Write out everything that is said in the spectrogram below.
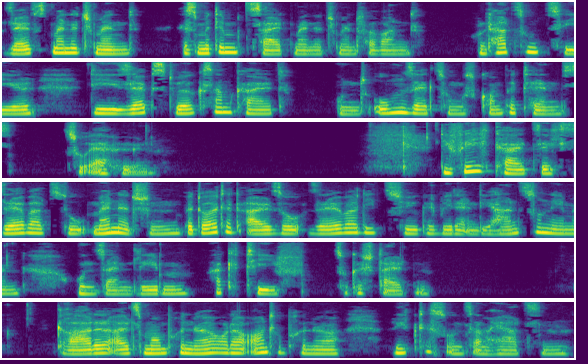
Selbstmanagement ist mit dem Zeitmanagement verwandt und hat zum Ziel, die Selbstwirksamkeit und Umsetzungskompetenz zu erhöhen. Die Fähigkeit, sich selber zu managen, bedeutet also, selber die Zügel wieder in die Hand zu nehmen und sein Leben aktiv zu gestalten. Gerade als Mompreneur oder Entrepreneur liegt es uns am Herzen,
